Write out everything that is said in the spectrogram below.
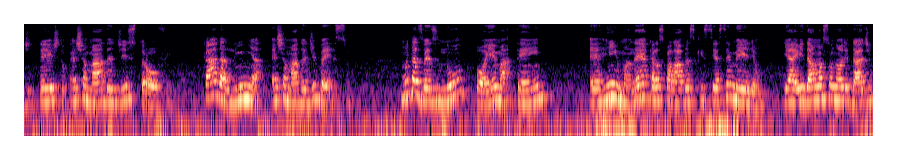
de texto é chamada de estrofe. Cada linha é chamada de verso. Muitas vezes no poema tem é, rima, né? Aquelas palavras que se assemelham. E aí dá uma sonoridade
